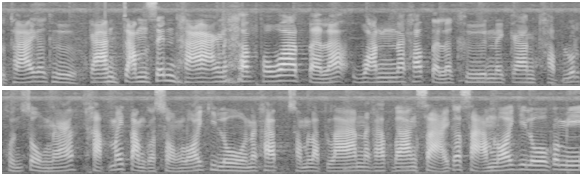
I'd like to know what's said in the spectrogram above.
สุดท้ายก็คือ การจำเส้นทางนะครับ เพราะว่าแต่ละวันนะครับแต่ละคืนในการขับรถขนส่งนะ ขับไม่ต่ำกว่า 200 กิโลนะครับสำหรับร้านนะครับ บางสายก็ 300 กิโลก็มี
